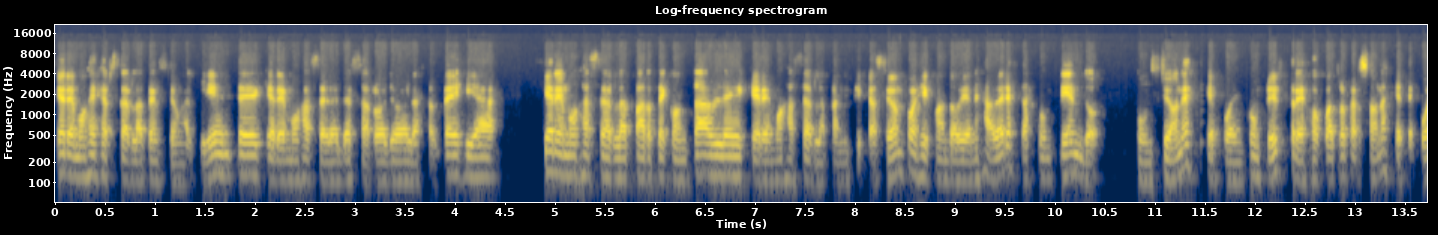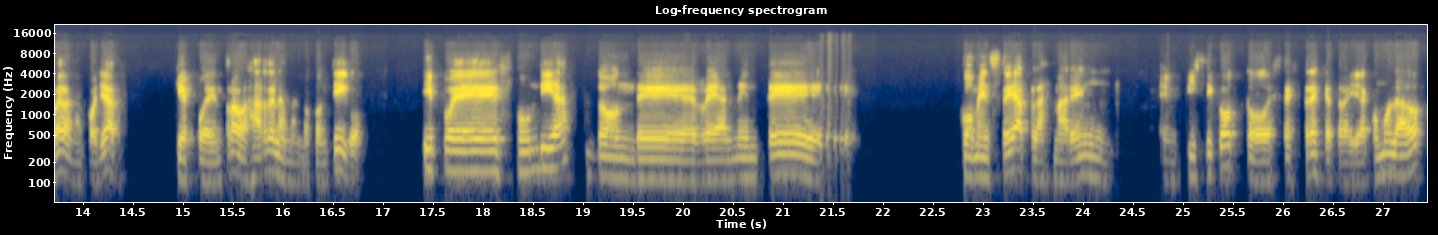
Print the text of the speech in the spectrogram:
Queremos ejercer la atención al cliente, queremos hacer el desarrollo de la estrategia, queremos hacer la parte contable, queremos hacer la planificación, pues y cuando vienes a ver estás cumpliendo funciones que pueden cumplir tres o cuatro personas que te puedan apoyar, que pueden trabajar de la mano contigo. Y pues fue un día donde realmente comencé a plasmar en, en físico todo este estrés que traía acumulado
